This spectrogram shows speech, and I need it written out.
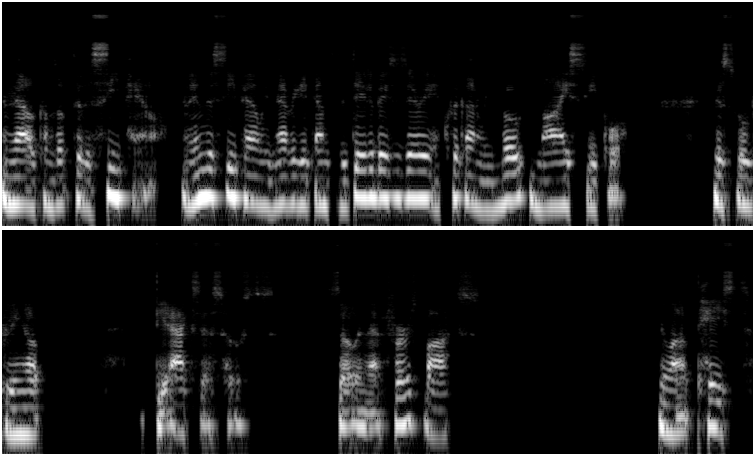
and now it comes up to the cPanel. And in the cPanel, we navigate down to the Databases area and click on Remote MySQL. This will bring up the access hosts. So in that first box, we want to paste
